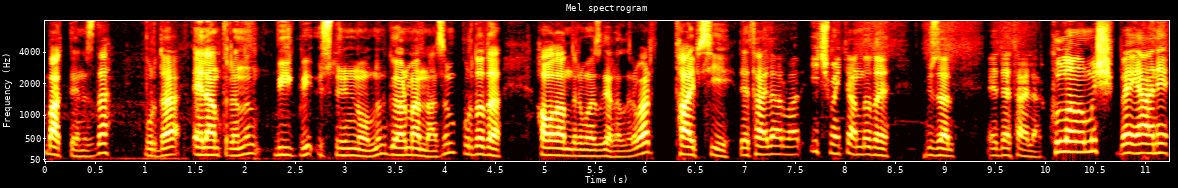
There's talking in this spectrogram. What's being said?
baktığınızda burada Elantra'nın büyük bir üstünlüğünün olduğunu görmem lazım. Burada da havalandırma ızgaraları var. Type-C detaylar var. İç mekanda da güzel e, detaylar kullanılmış ve yani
